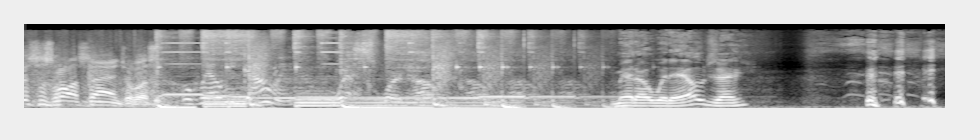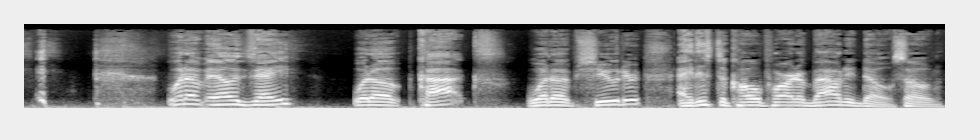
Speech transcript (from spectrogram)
This is Los Angeles. Well, where are we going? Westward, ho. Met up with LJ. what up, LJ? What up, Cox? What up, Shooter? Hey, this the cold part about it though. So,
